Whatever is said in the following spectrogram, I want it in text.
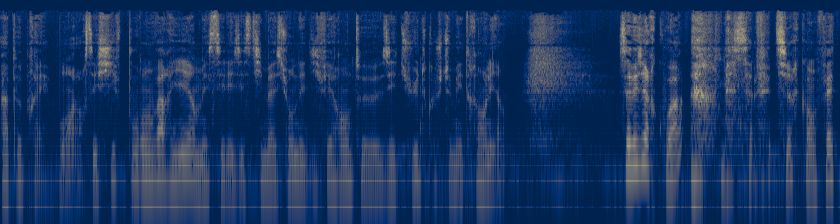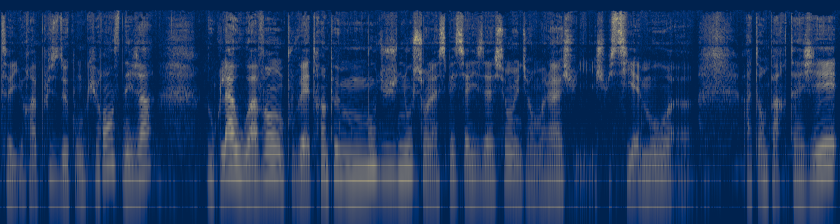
à peu près. Bon, alors ces chiffres pourront varier, hein, mais c'est les estimations des différentes euh, études que je te mettrai en lien. Ça veut dire quoi? Ben, Ça veut dire qu'en fait, il y aura plus de concurrence déjà. Donc là où avant, on pouvait être un peu mou du genou sur la spécialisation et dire voilà, je suis, je suis CMO euh, à temps partagé,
